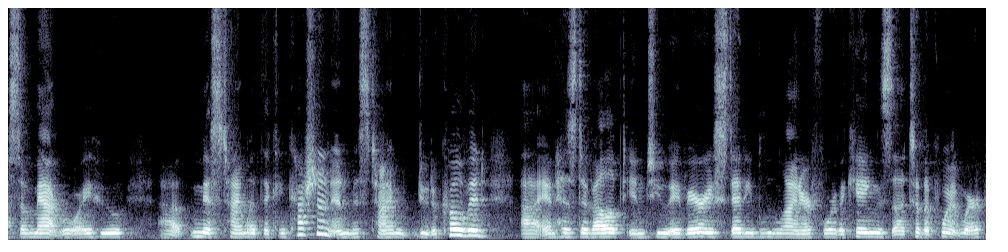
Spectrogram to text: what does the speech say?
So Matt Roy, who uh, missed time with the concussion and missed time due to COVID, uh, and has developed into a very steady blue liner for the Kings uh, to the point where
